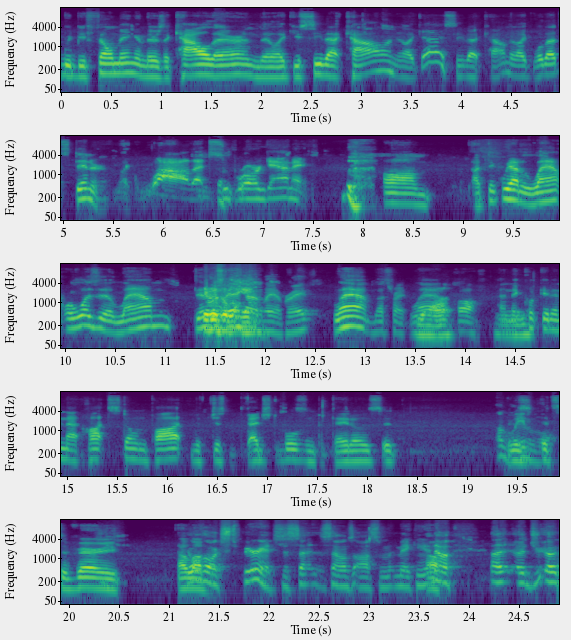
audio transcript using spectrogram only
we'd be filming and there's a cow there and they're like, you see that cow? And you're like, yeah, I see that cow. And they're like, well, that's dinner. I'm like, wow, that's super organic. um, I think we had a lamb. Or was it a lamb? Dinner it was a lamb. lamb, right? Lamb. That's right. Lamb. Yeah. Oh, and they Mhm. cook it in that hot stone pot with just vegetables and potatoes. It, it was, Unbelievable. it's a very, I Your love overall it. experience just sounds awesome at making it. Oh. Now, uh, uh, uh,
